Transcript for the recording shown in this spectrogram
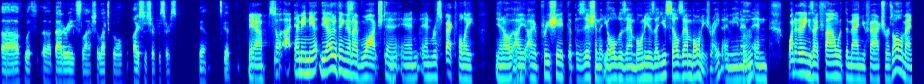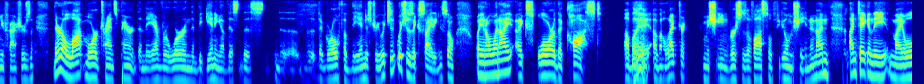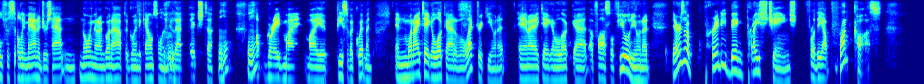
uh, with uh, battery slash electrical ice resurfacers. Yeah, it's good. Yeah. So I, I mean, the the other thing that I've watched and and and respectfully, you know, Mhm. I I appreciate the position that you hold with Zamboni is that you sell Zambonis, right? I mean, and and one of the things I found with the manufacturers, all the manufacturers, they're a lot more transparent than they ever were in the beginning of this this the the, the growth of the industry, which is which is exciting. So, well, you know, when I explore the cost of a of an electric machine versus a fossil fuel machine. And I'm I'm taking the my old facility manager's hat and knowing that I'm going to have to go into council and do that pitch to Mhm, mhm. upgrade my my piece of equipment. And when I take a look at an electric unit and I take a look at a fossil fuel unit, there's a pretty big price change for the upfront costs.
